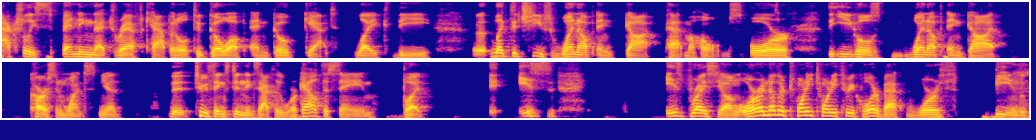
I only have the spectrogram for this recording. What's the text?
actually spending that draft capital to go up and go get like the uh, like the Chiefs went up and got Pat Mahomes or the Eagles went up and got Carson Wentz. You know, the two things didn't exactly work out the same, but is is Bryce Young or another 2023 quarterback worth being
